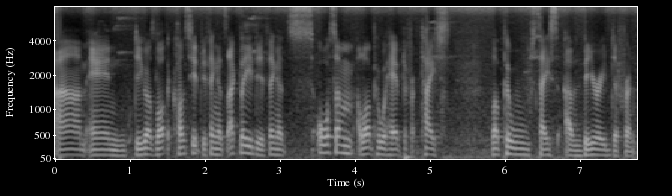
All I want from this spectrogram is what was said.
Um, and do you guys like the concept? Do you think it's ugly? Do you think it's awesome? A lot of people have different tastes. A lot of people's tastes are very different.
